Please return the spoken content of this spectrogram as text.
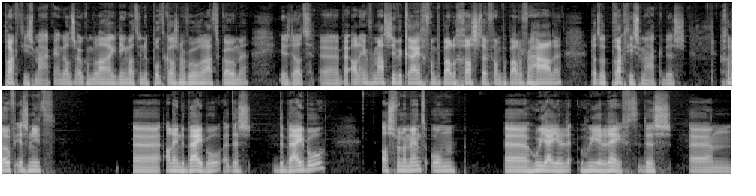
praktisch maken. En dat is ook een belangrijk ding wat we in de podcast naar voren laten komen. Is dat eh, bij alle informatie die we krijgen van bepaalde gasten, van bepaalde verhalen, dat we het praktisch maken. Dus geloof is niet eh, alleen de Bijbel. Het is de Bijbel als fundament om hoe jij je, hoe je leeft. Dus ehm,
